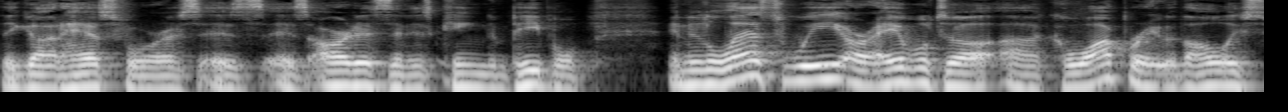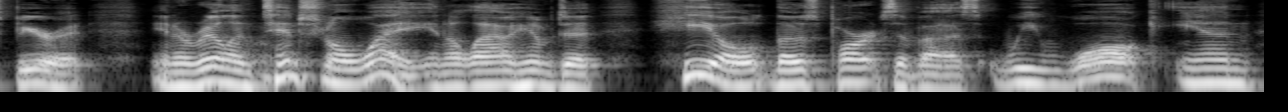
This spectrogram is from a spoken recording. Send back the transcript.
that God has for us as, as artists and as kingdom people. And unless we are able to uh, cooperate with the Holy Spirit in a real intentional way and allow Him to heal those parts of us, we walk in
